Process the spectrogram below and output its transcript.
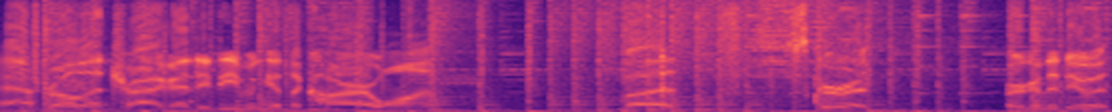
After all that track, I didn't even get the car I want. But screw it. We're gonna do it.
